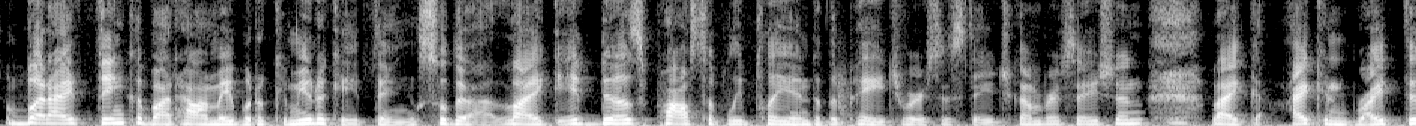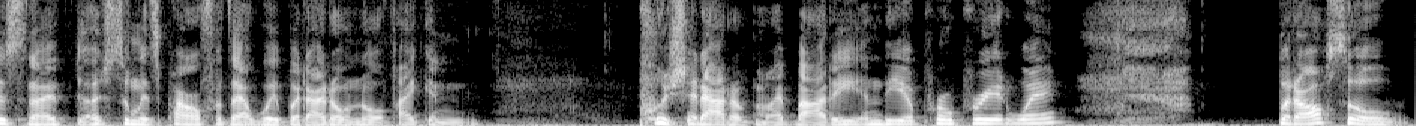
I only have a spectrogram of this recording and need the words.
but I think about how I'm able to communicate things. So that like it does possibly play into the page versus stage conversation. Like I can write this and I assume it's powerful that way, but I don't know if I can push it out of my body in the appropriate way. But also,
